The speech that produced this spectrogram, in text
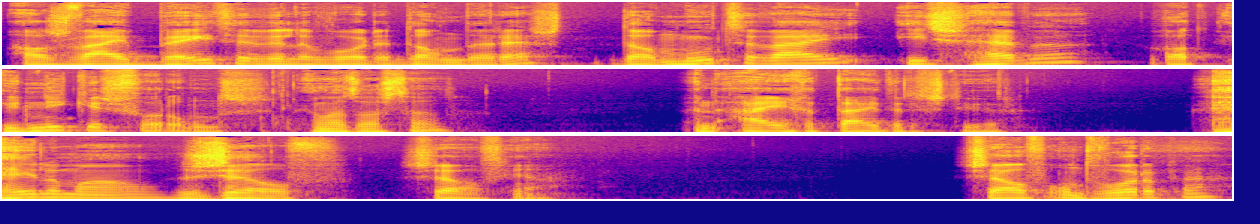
als wij beter willen worden dan de rest, dan moeten wij iets hebben wat uniek is voor ons. En wat was dat? Een eigen tijdritstuur. Helemaal zelf? Zelf, ja. Zelf ontworpen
